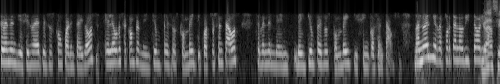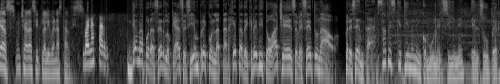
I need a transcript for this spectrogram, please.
se vende en 19 pesos con 42, el euro se compra en 21 pesos con 24 centavos, se vende en 21 pesos con 25 centavos. Manuel, mi reporte al auditorio. Gracias, muchas gracias, Itlali. Buenas tardes. Buenas tardes. Gana por hacer lo que hace siempre con la tarjeta de crédito HSBC Tunao. Presenta. ¿Sabes qué tienen en común el cine, el súper,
